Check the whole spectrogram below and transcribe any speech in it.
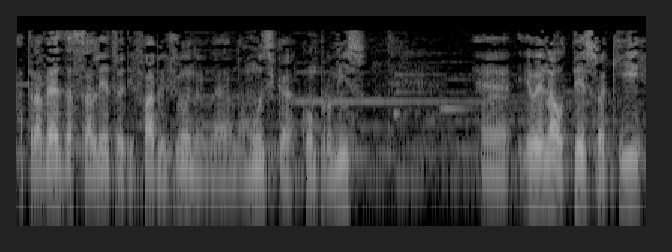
através dessa letra de Fábio Júnior, da, da, música Compromisso, é, eu enalteço aqui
